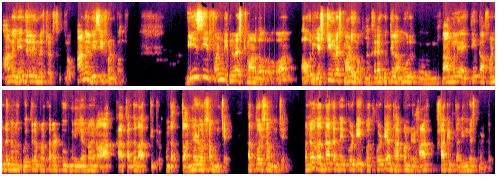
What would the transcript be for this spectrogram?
ಆಮೇಲೆ ಏಂಜಲ್ ಇನ್ವೆಸ್ಟರ್ಸ್ ಇದ್ರು ಆಮೇಲೆ ವಿ ಸಿ ಫಂಡ್ ಬಂದ್ರು. ವಿ ಸಿ ಫಂಡ್ ಇನ್ವೆಸ್ಟ್ ಮಾಡಿದವರು ಅವ್ರು ಎಷ್ಟು ಇನ್ವೆಸ್ಟ್ ಮಾಡಿದ್ರು? ನಂಗೆ ಸರಿಯಾಗಿ ಗೊತ್ತಿಲ್ಲ. ಮೂರ್ ನಾರ್ಮಲಿ ಐ ಥಿಂಕ್ ಆ ಫಂಡ್ ನನಗೆ ಗೊತ್ತಿರೋ ಪ್ರಕಾರ ಟೂ ಮಿಲಿಯನ್ ಏನೋ ಆ ಕಾಲದಲ್ಲಿ ಹಾಕ್ತಿದ್ರು. ಒಂದ್ ಹತ್ತು, ಹನ್ನೆರಡು ವರ್ಷ ಮುಂಚೆ. ಹತ್ತು ವರ್ಷ ಮುಂಚೆ. ಅಂದ್ರೆ ಒಂದು ಹದಿನಾಲ್ಕು, ಹದಿನೈದು ಕೋಟಿ, ಇಪ್ಪತ್ತು ಕೋಟಿ ಅಂತ ಹಾಕೊಂಡು ಹಾಕ್, ಹಾಕಿರ್ತಾರೆ ಇನ್ವೆಸ್ಟ್ಮೆಂಟ್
